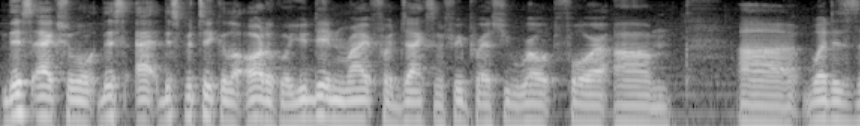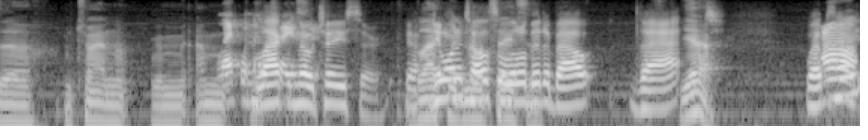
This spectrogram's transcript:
this actual this uh, this particular article you didn't write for Jackson Free Press. You wrote for um uh what is the I'm trying to remember. Black, no, Black Chaser. no Chaser. Yeah. Black Do you want to tell no us Chaser. a little bit about that? Yeah. Website. Um,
